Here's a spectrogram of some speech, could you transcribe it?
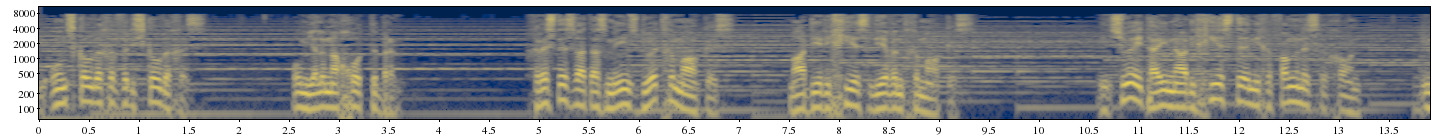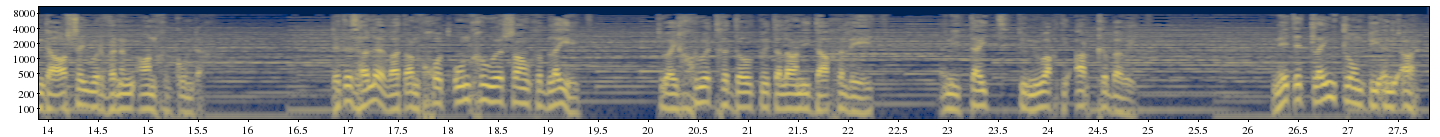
die onskuldige vir die skuldiges, om julle na God te bring. Christus wat as mens doodgemaak is, maar deur die Gees lewend gemaak is. En so het hy na die geeste in die gevangenis gegaan en daar sy oorwinning aangekondig. Dit is hulle wat aan God ongehoorsaam gebly het toe hy groot geduld met hulle aan die dag gelê het in die tyd toe Noag die ark gebou het. Net 'n klein klompie in die ark,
